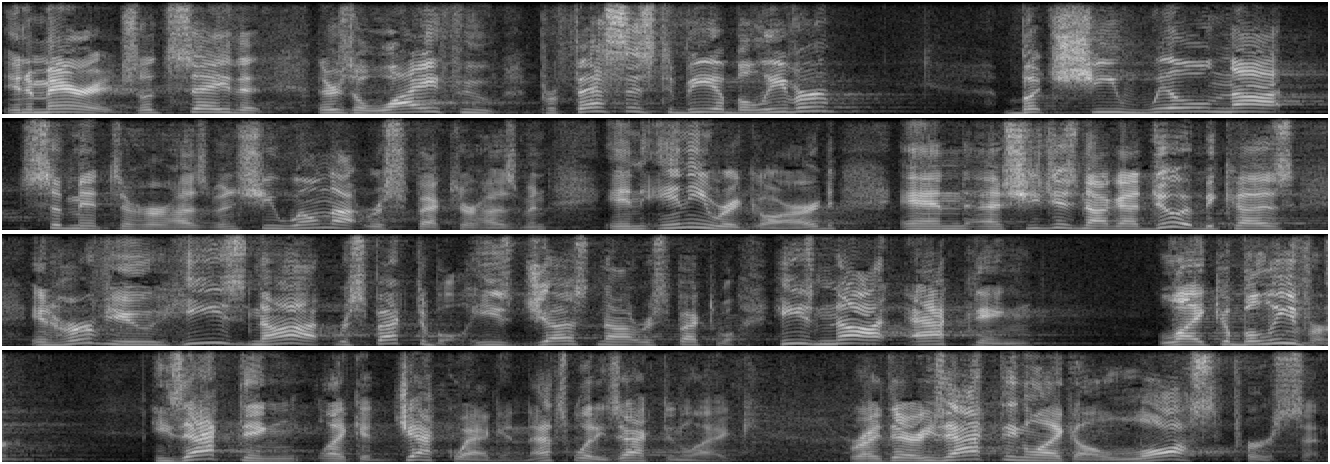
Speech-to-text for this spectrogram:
in a marriage. Let's say that there's a wife who professes to be a believer, but she will not submit to her husband. She will not respect her husband in any regard. And uh, she's just not going to do it because, in her view, he's not respectable. He's just not respectable. He's not acting like a believer. He's acting like a jackwagon. That's what he's acting like right there. He's acting like a lost person.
